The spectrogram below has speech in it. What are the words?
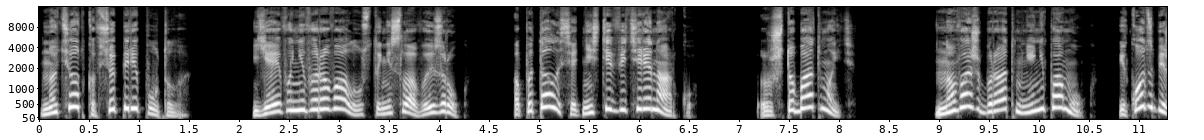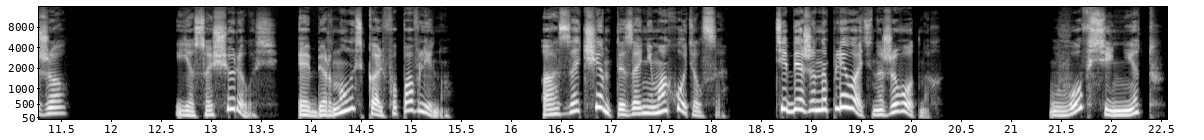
но тетка все перепутала. Я его не вырывала у Станислава из рук, а пыталась отнести в ветеринарку, чтобы отмыть. Но ваш брат мне не помог, и кот сбежал. Я сощурилась и обернулась к Альфа-Павлину. «А зачем ты за ним охотился? Тебе же наплевать на животных». «Вовсе нет»,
